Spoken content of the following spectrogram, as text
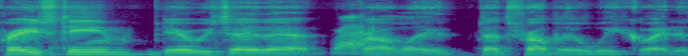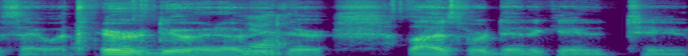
praise team dare we say that Right. probably that's probably a weak way to say what they were doing i mean their lives were dedicated to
